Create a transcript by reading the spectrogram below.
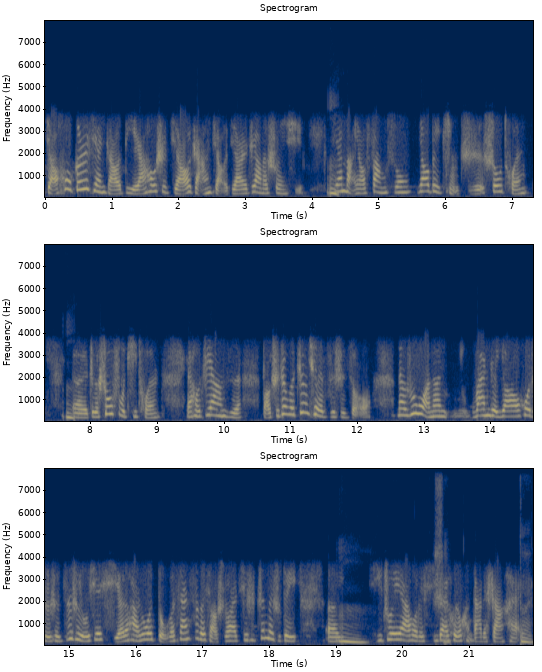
脚后跟先着地，然后是脚掌、脚尖儿这样的顺序。肩膀要放松，腰背挺直，收臀，呃，这个收腹提臀，然后这样子保持这个正确的姿势走。那如果呢，你弯着腰或者是姿势有一些斜的话，如果走个三四个小时的话，其实真的是对，呃，脊椎啊或者膝盖会有很大的伤害。对，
